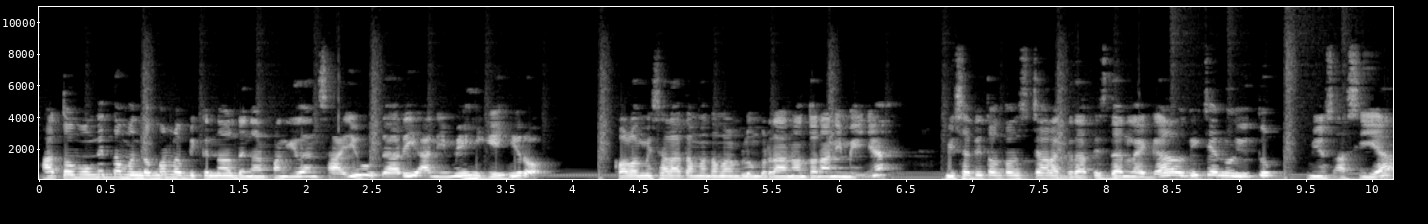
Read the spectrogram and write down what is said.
atau mungkin teman-teman lebih kenal dengan panggilan Sayu dari anime Higehiro. Kalau misalnya teman-teman belum pernah nonton animenya, bisa ditonton secara gratis dan legal di channel YouTube Muse Asia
